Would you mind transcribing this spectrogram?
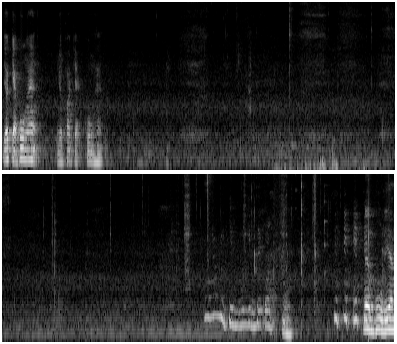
เดี๋ยวแกะกุ้งให้เดี๋ยวพ่อแกะกุ้งให้มึงกินมึงกินได้ก่อนอืมเริ่มหูเรียง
